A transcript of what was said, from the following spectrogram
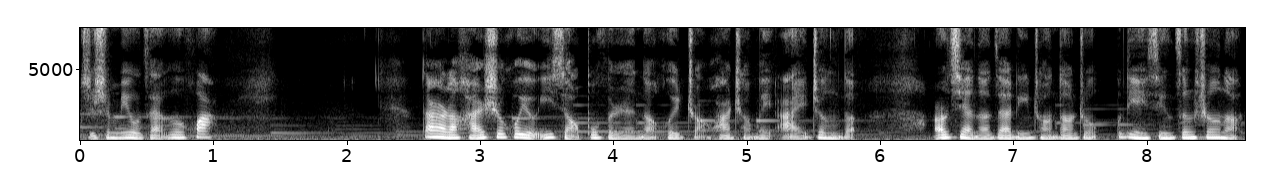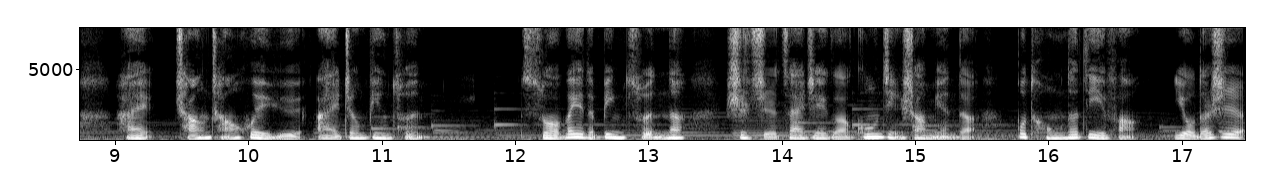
只是没有在恶化。当然了，还是会有一小部分人呢，会转化成为癌症的，而且呢，在临床当中，不典型增生呢，还常常会与癌症并存。所谓的并存呢，是指在这个宫颈上面的不同的地方，有的是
